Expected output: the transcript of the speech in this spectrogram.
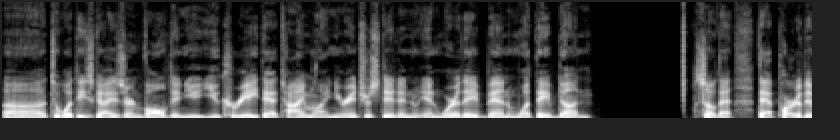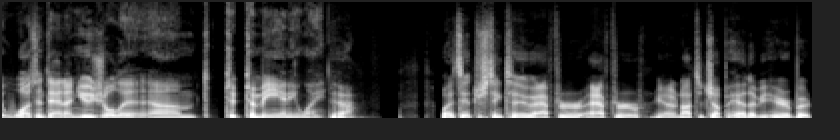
uh, to what these guys are involved in. You you create that timeline. You're interested in, in where they've been and what they've done. So that that part of it wasn't that unusual uh, um, to to me anyway. Yeah. Well, it's interesting too. After after you know, not to jump ahead of you here, but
